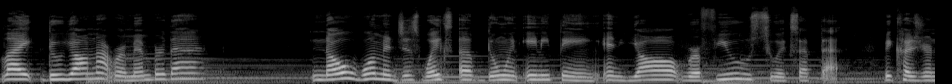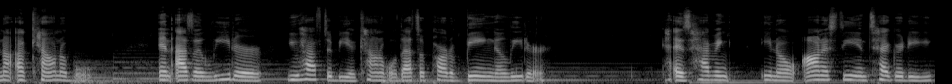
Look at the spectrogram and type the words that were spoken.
Like do y'all not remember that no woman just wakes up doing anything and y'all refuse to accept that because you're not accountable and as a leader you have to be accountable. That's a part of being a leader. As having, you know, honesty, integrity,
